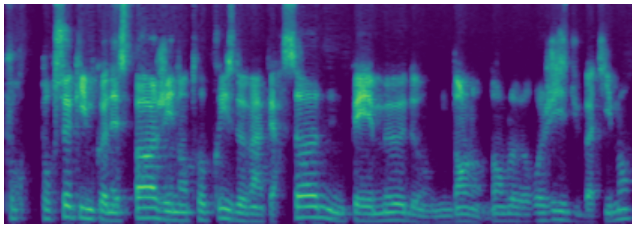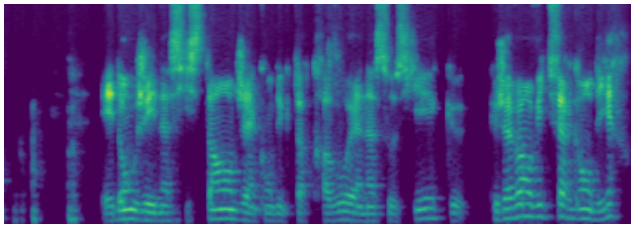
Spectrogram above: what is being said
pour, pour, ceux qui ne me connaissent pas, j'ai une entreprise de 20 personnes, une PME dans, dans, le registre du bâtiment. Et donc, j'ai une assistante, j'ai un conducteur de travaux et un associé que, que j'avais envie de faire grandir.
